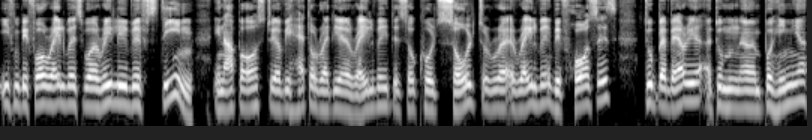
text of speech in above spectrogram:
even before railways were really with steam. In Upper Austria, we had already a railway, the so called Salt railway with horses, to Bavaria, uh, to uh, Bohemia,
